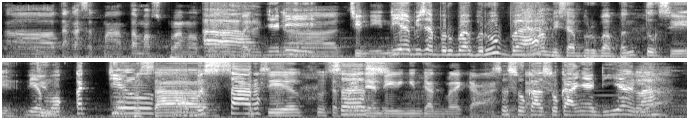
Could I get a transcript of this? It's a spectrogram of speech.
uh, tak kasat mata maksud supranatural Ah, baik jadi uh, jin ini Dia bisa berubah-berubah. memang bisa berubah bentuk sih. Dia Jin mau kecil, mau besar, mau besar, kecil, sesuai ses- yang diinginkan mereka. Sesuka-sukanya dia lah, Iya.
